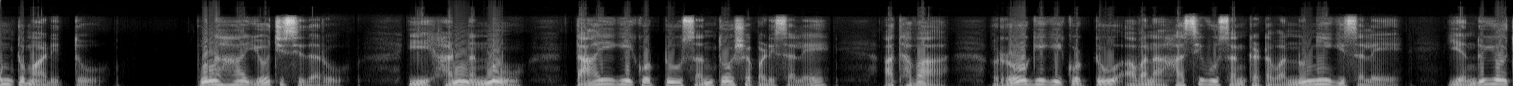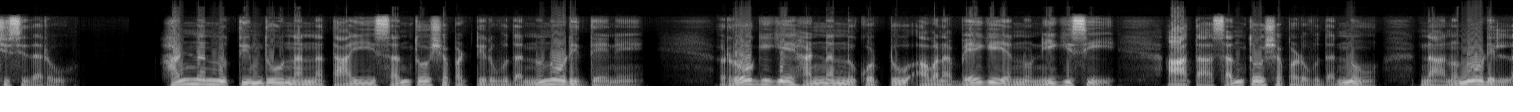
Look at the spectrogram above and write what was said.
ಉಂಟುಮಾಡಿತ್ತು. ಪುನಃ ಯೋಚಿಸಿದರು, ಈ ಹಣ್ಣನ್ನು ತಾಯಿಗೆ ಕೊಟ್ಟು ಸಂತೋಷಪಡಿಸಲೇ ಅಥವಾ ರೋಗಿಗೆ ಕೊಟ್ಟು ಅವನ ಹಸಿವು ಸಂಕಟವನ್ನು ನೀಗಿಸಲೇ ಎಂದು ಯೋಚಿಸಿದರು. ಹಣ್ಣನ್ನು ತಿಂದು ನನ್ನ ತಾಯಿ ಸಂತೋಷಪಟ್ಟಿರುವುದನ್ನು ನೋಡಿದ್ದೇನೆ. ರೋಗಿಗೆ ಹಣ್ಣನ್ನು ಕೊಟ್ಟು ಅವನ ಬೇಗೆಯನ್ನು ನೀಗಿಸಿ ಆತ ಸಂತೋಷಪಡುವುದನ್ನು ನಾನು ನೋಡಿಲ್ಲ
